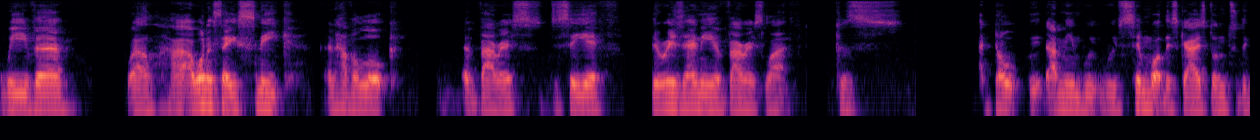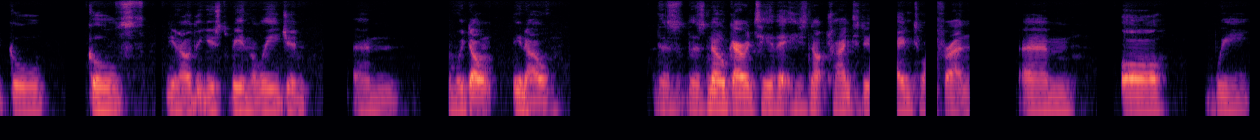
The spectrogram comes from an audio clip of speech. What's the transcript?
we've, uh, well, I, I want to say sneak and have a look at Varys to see if there is any of Varys left, because I don't. I mean, we, we've seen what this guy's done to the ghoul ghouls, you know, that used to be in the Legion, and, and we don't, you know, there's there's no guarantee that he's not trying to do the same to our friend, um, or we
